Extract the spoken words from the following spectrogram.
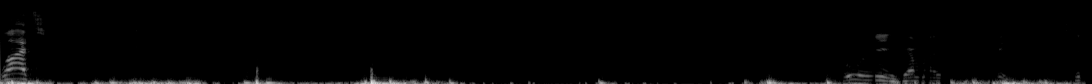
What? Who were in Jeremiah 6, 6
